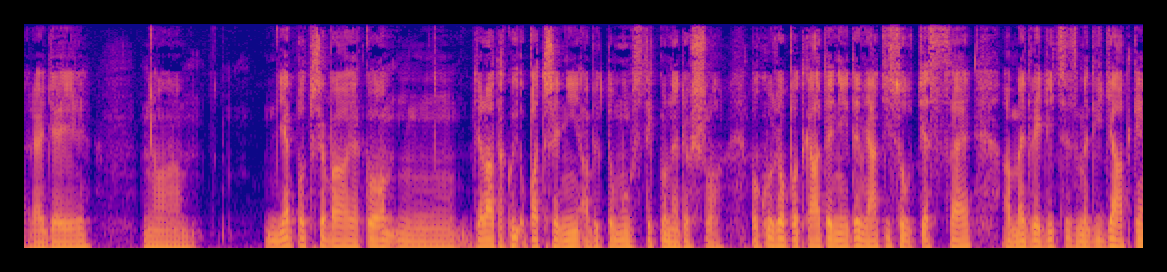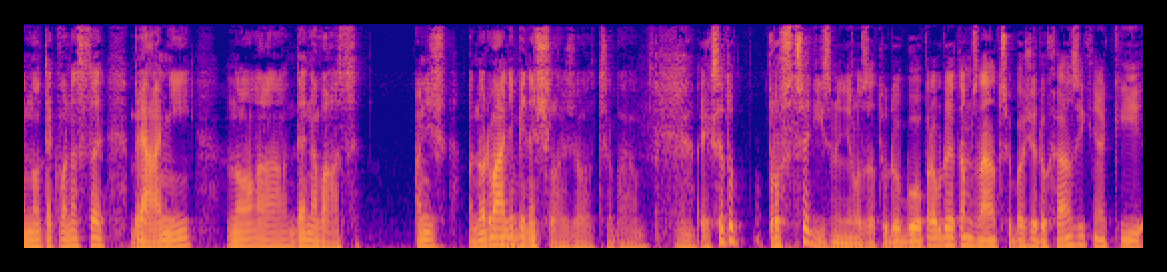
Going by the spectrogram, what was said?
raději. No a je potřeba jako mm, dělat takový opatření, aby k tomu styku nedošlo. Pokud ho potkáte někde v nějaký soutězce a medvědici s medvíďátkem, no tak ona se brání, no a jde na vás aniž a normálně by nešla, že jo, třeba. Jo. A jak se to prostředí změnilo za tu dobu? Opravdu je tam znát třeba, že dochází k, nějaký,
